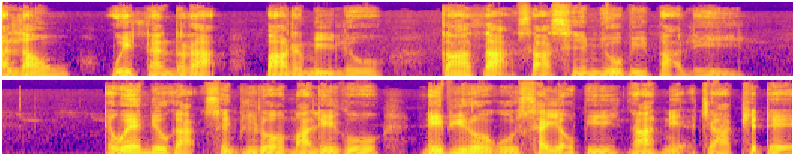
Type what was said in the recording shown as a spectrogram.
အလောင်းဝေတန္တရပါရမီလိုကာသစာဆင်မျိုးပေပါလေတဝဲမျိုးကစင်ပြူတော်မာလေးကို နေပြည်တော်ကိုဆက်ရောက်ပြီး9နှစ်အကြာဖြစ်တဲ့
